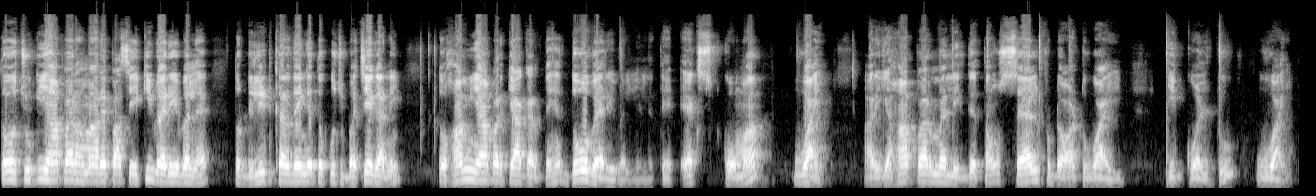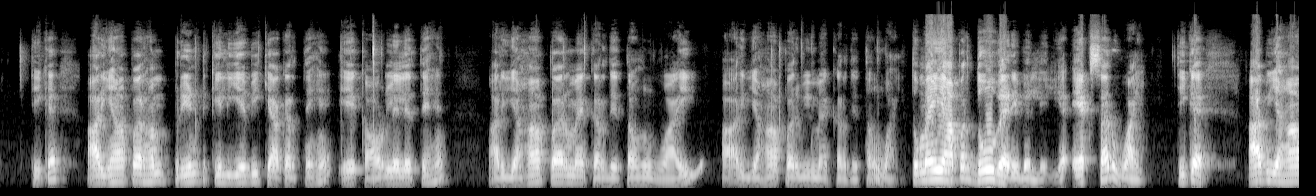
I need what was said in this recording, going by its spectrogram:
तो चूँकि यहाँ पर हमारे पास एक ही वेरिएबल है तो डिलीट कर देंगे तो कुछ बचेगा नहीं। तो हम यहाँ पर क्या करते हैं? दो वेरिएबल ले लेते हैं एक्स कोमा वाई और यहाँ पर मैं लिख देता हूँ self dot Y equal to Y ठीक है? और यहाँ पर हम प्रिंट के लिए भी क्या करते हैं? एक और ले लेते हैं। और यहाँ पर मैं कर देता हूँ वाई और यहाँ पर भी मैं कर देता हूँ वाई तो मैं यहाँ पर दो वेरिएबल ले लिया एक्स और वाई ठीक है? अब यहाँ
